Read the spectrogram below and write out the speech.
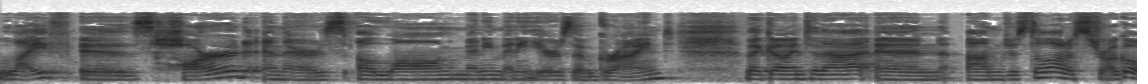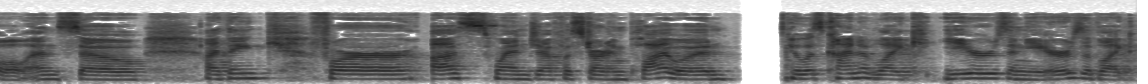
life is hard, and there's a long, many, many years of grind that go into that, and um, just a lot of struggle. And so, I think for us, when Jeff was starting plywood, it was kind of like years and years of like,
